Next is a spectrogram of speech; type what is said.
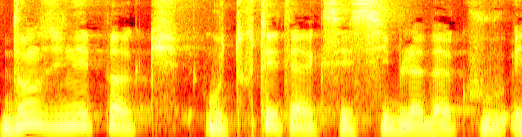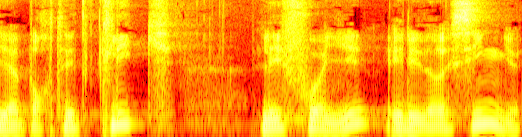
Dans une époque où tout était accessible à bas coût et à portée de clic, les foyers et les dressings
